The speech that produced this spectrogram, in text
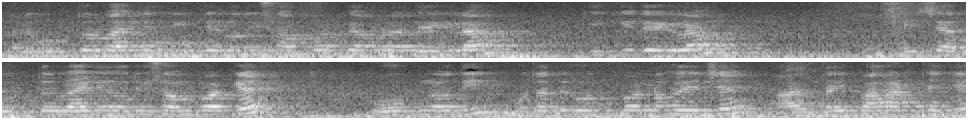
তাহলে উত্তর বাহিনীর তিনটে নদী সম্পর্কে আমরা দেখলাম। কি কি দেখলাম? এশিয়ার উত্তর বাহিনী নদী সম্পর্কে। ওক নদী কোথা থেকে উৎপন্ন হয়েছে? আলতাই পাহাড় থেকে।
